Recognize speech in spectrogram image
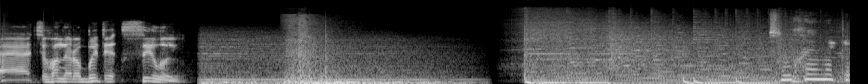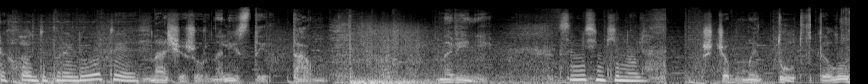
е, цього не робити силою. Слухаємо приходи, прильоти. Наші журналісти там, на війні, Самісінький нуль. щоб ми тут, в тилу,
